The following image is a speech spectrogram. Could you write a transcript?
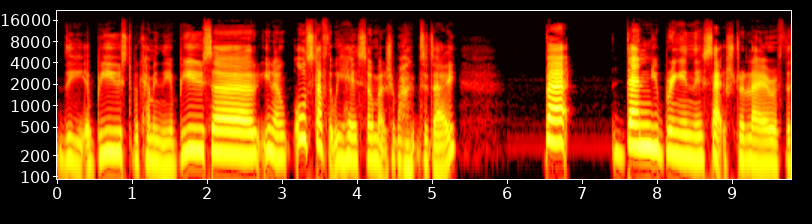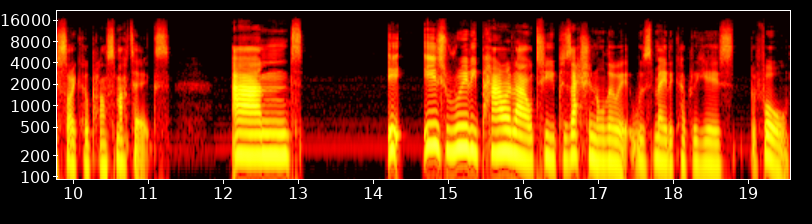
the abused becoming the abuser, you know, all stuff that we hear so much about today. But then you bring in this extra layer of the psychoplasmatics. And it is really parallel to Possession, although it was made a couple of years before.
